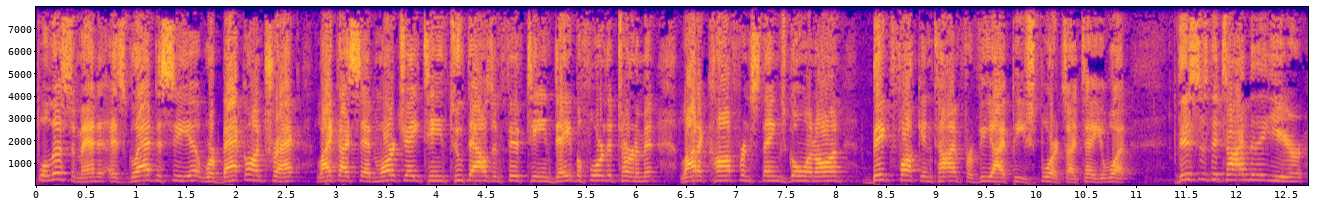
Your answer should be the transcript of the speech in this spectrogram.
Well, listen, man, it's glad to see you. We're back on track. Like I said, March 18th, 2015, day before the tournament. A lot of conference things going on. Big fucking time for VIP sports. I tell you what, this is the time of the year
